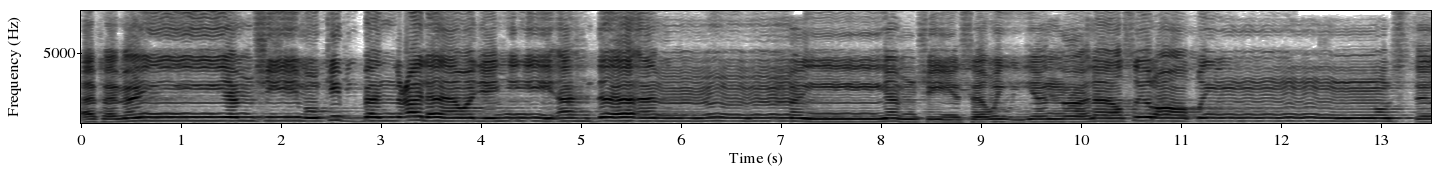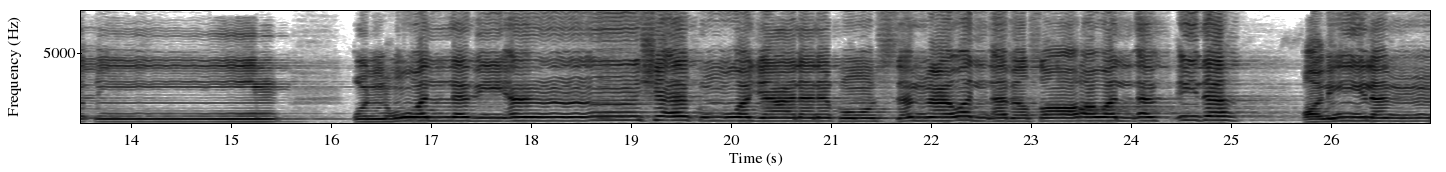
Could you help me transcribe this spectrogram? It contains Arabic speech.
أفمن يمشي مكبا على وجهه أهداء من يمشي سويا على صراط مستقيم قل هو الذي أنشأكم وجعل لكم السمع والأبصار والأفئدة قليلا ما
